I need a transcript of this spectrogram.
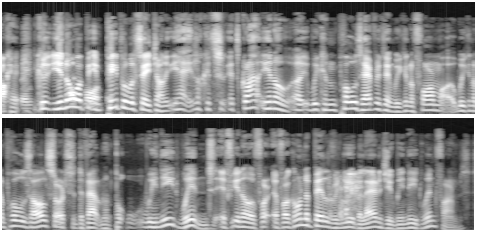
Okay, because you know what pe- people will say, Johnny. Yeah, look, it's it's grand. You know, uh, we can oppose everything. We can inform. We can oppose all sorts of development, but we need wind. If you know, if we're if we're going to build renewable energy, we need wind farms.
